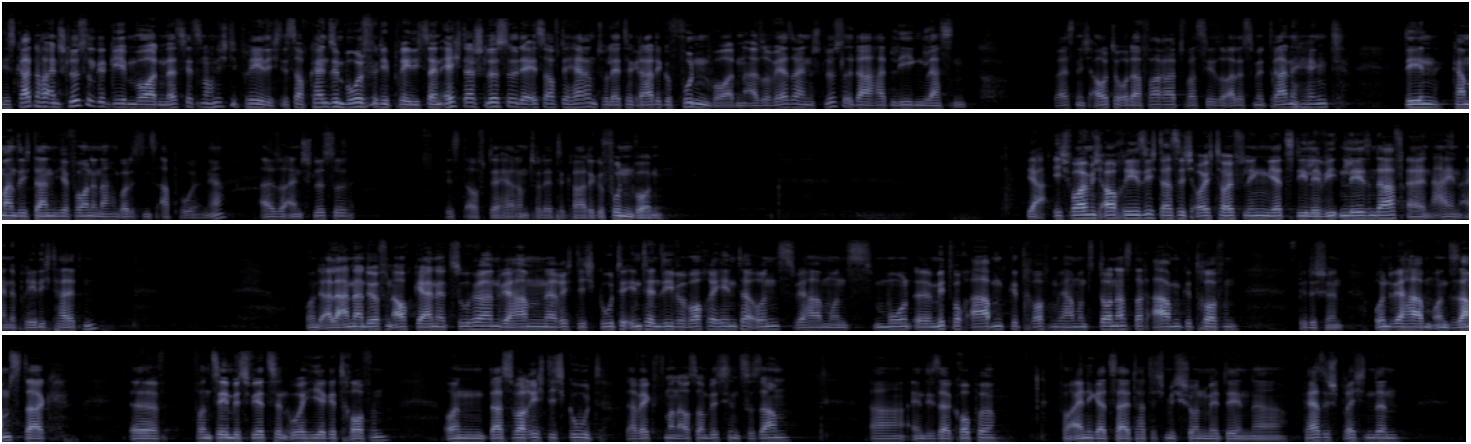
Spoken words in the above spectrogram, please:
Mir ist gerade noch ein Schlüssel gegeben worden. Das ist jetzt noch nicht die Predigt. Ist auch kein Symbol für die Predigt. Sein echter Schlüssel, der ist auf der Herrentoilette gerade gefunden worden. Also wer seinen Schlüssel da hat liegen lassen, ich weiß nicht, Auto oder Fahrrad, was hier so alles mit dran hängt, den kann man sich dann hier vorne nach dem Gottesdienst abholen. Ja? Also ein Schlüssel ist auf der Herrentoilette gerade gefunden worden. Ja, ich freue mich auch riesig, dass ich euch Täuflingen jetzt die Leviten lesen darf. Äh, nein, eine Predigt halten. Und alle anderen dürfen auch gerne zuhören. Wir haben eine richtig gute, intensive Woche hinter uns. Wir haben uns Mon äh, Mittwochabend getroffen, wir haben uns Donnerstagabend getroffen. Bitteschön. Und wir haben uns Samstag äh, von 10 bis 14 Uhr hier getroffen. Und das war richtig gut. Da wächst man auch so ein bisschen zusammen äh, in dieser Gruppe. Vor einiger Zeit hatte ich mich schon mit den äh, persisch sprechenden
